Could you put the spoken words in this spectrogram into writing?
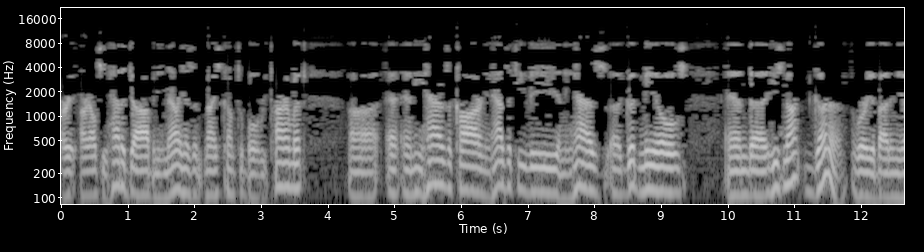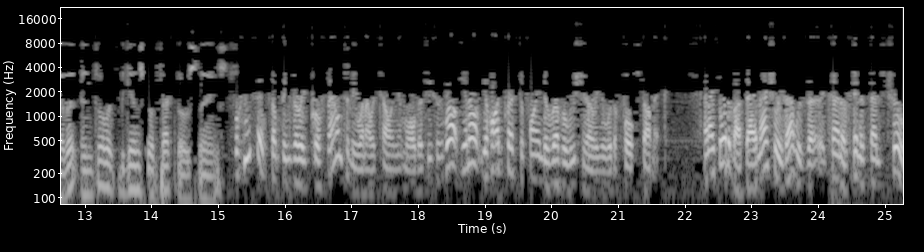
or or else he had a job and he now he has a nice, comfortable retirement, uh, and, and he has a car and he has a TV and he has uh, good meals, and uh, he's not gonna worry about any of it until it begins to affect those things. Well, he said something very profound to me when I was telling him all this. He says, well, you know, you're hard pressed to find a revolutionary with a full stomach. And I thought about that, and actually that was uh, kind of, in a sense, true.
